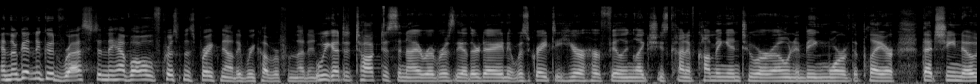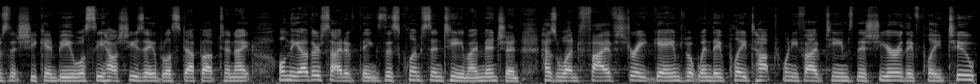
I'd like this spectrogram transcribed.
and they're getting a good rest. And they have all of Christmas break now to recover from that injury. We got to talk to Saniya Rivers the other day, and it was great to hear her feeling like she's kind of coming into her own and being more of the player that she knows that she can be. We'll see how she's able to step up tonight. On the other side of things, this Clemson team I mentioned has won five straight games, but when they've played top 25 teams this year, they've played two.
